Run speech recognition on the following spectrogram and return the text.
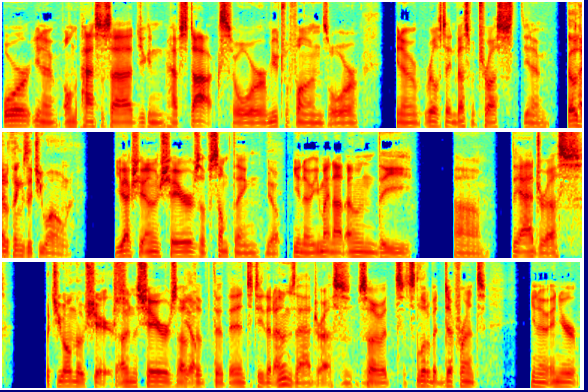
Or you know, on the passive side, you can have stocks or mutual funds or you know real estate investment trusts. You know, Those Type- are things that you own. you actually own shares of something. Yep. You know, you might not own the um, the address, But you own those shares. to own the shares of Yep. the, the the entity that owns the address. Mhm. So it's it's a little bit different, you know. And you're,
